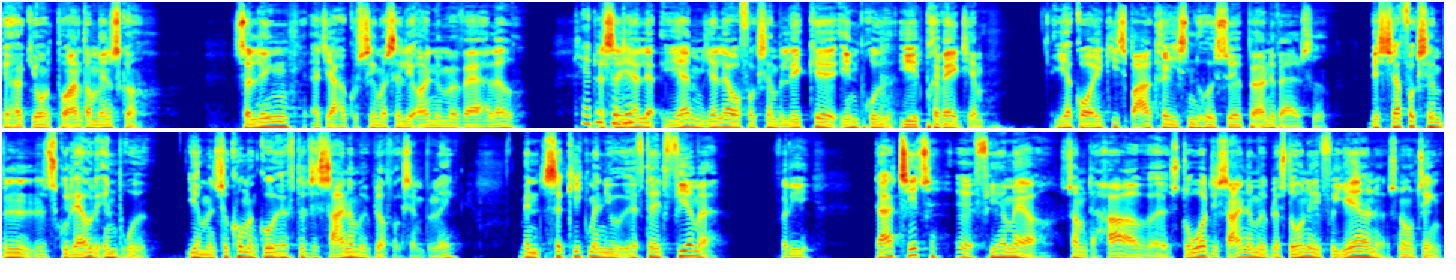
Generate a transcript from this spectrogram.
det har gjort på andre mennesker. Så længe, at jeg har kunne se mig selv i øjnene med, hvad jeg har lavet. Kan du Altså, så det? jeg, la- jamen, jeg laver for eksempel ikke øh, indbrud i et privat hjem. Jeg går ikke i sparekrisen hos øh, børneværelset. Hvis jeg for eksempel skulle lave et indbrud, jamen så kunne man gå efter designermøbler for eksempel, ikke? Men så gik man jo efter et firma, fordi der er tit øh, firmaer, som der har øh, store designermøbler stående i foyererne og sådan nogle ting.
